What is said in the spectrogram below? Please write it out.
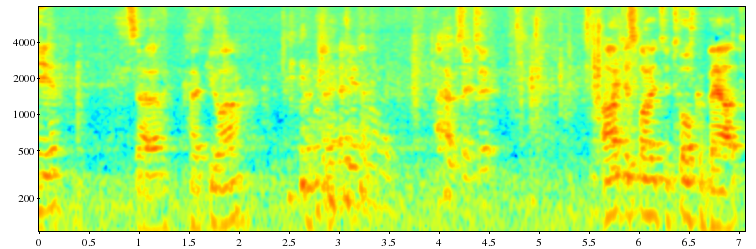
here. So hope you are. I hope so too. I just wanted to talk about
